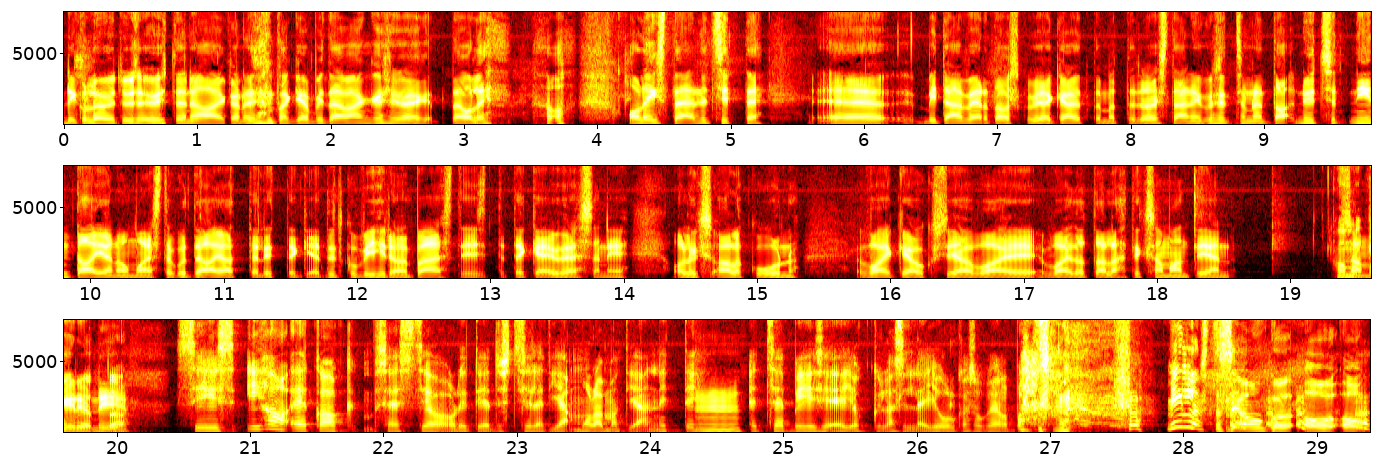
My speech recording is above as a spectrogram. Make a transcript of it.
niin kuin löytyy se yhteinen aika, niin sen takia pitää vähän kysyä, että oli, oliko tämä nyt sitten mitään vertauskuvia käyttämättä, oliko tämä niin sitten semmoinen ta, nyt sit niin tajanomaista kuin te ajattelittekin, että nyt kun vihdoin päästiin sitten tekemään yhdessä, niin oliko alkuun vaikeuksia vai, vai tota, lähtikö saman tien Homma Sama- kirjoittaa. niin. Siis ihan eka sessio oli tietysti sille, että jä- molemmat jännitti. Mm. Että se biisi ei ole kyllä sille julkaisukelpoinen. Millaista se on, kun o, o,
